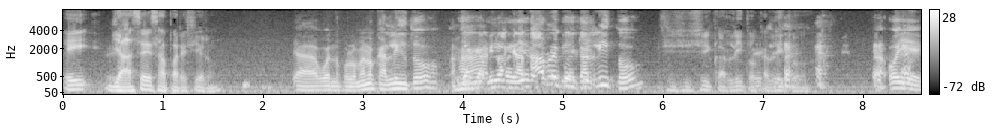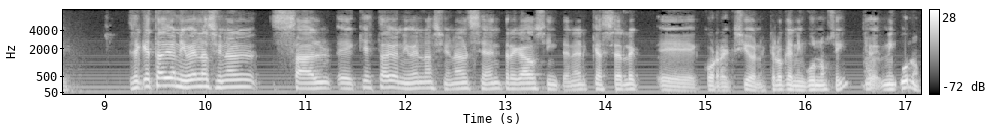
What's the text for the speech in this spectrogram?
Sí. Y ya se desaparecieron. Ya, bueno, por lo menos Carlito. Ajá, hablen con. Carlito. Sí, sí, sí, Carlito, Carlito. Oye, dice que estadio a nivel nacional, sal, eh, ¿qué estadio a nivel nacional se ha entregado sin tener que hacerle eh, correcciones? Creo que ninguno, sí, eh, ninguno.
